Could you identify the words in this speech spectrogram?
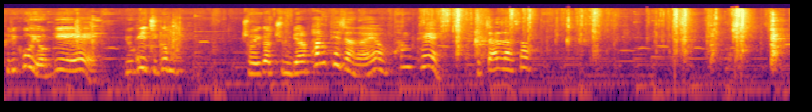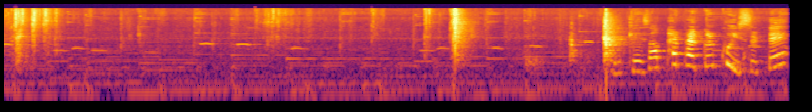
그리고 여기에 여기 지금 저희가 준비한 황태잖아요. 황태 잘라서 이렇게 해서 팔팔 끓고 있을 때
